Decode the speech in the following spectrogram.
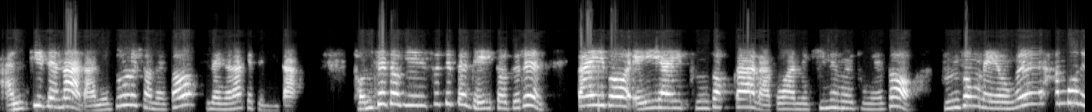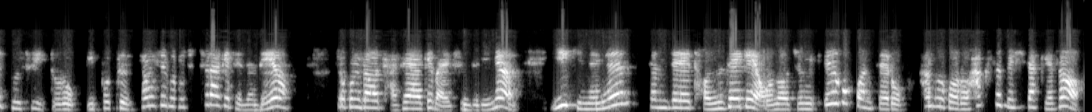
안티제나라는 솔루션에서 진행을 하게 됩니다. 전체적인 수집된 데이터들은 사이버 AI 분석가라고 하는 기능을 통해서 분석 내용을 한 번에 볼 수 있도록 리포트 형식으로 추출하게 되는데요. 조금 더 자세하게 말씀드리면 이 기능은 현재 전 세계 언어 중 일곱 번째로 한국어로 학습을 시작해서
